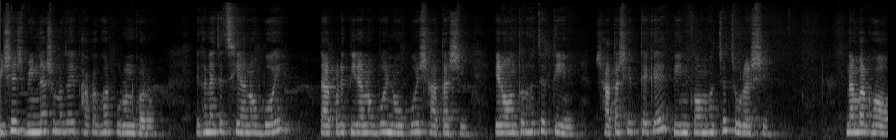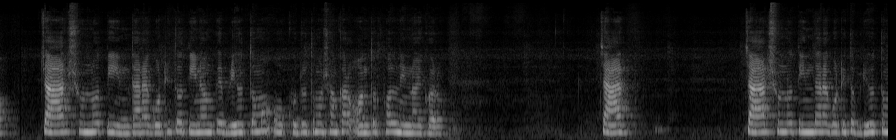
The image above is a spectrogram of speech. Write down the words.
বিশেষ বিন্যাস অনুযায়ী ফাঁকা ঘর পূরণ করো। এখানে আছে ছিয়ানব্বই তারপরে তিরানব্বই, নব্বই, সাতাশি। এর অন্তর হচ্ছে তিন। সাতাশির থেকে তিন কম হচ্ছে চুরাশি। নাম্বার ঘ। চার শূন্য তিন দ্বারা গঠিত তিন অঙ্কের বৃহত্তম ও ক্ষুদ্রতম সংখ্যার অন্তর্ফল নির্ণয় করো। চার চার শূন্য তিন দ্বারা গঠিত বৃহত্তম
